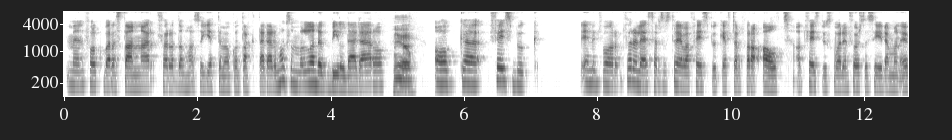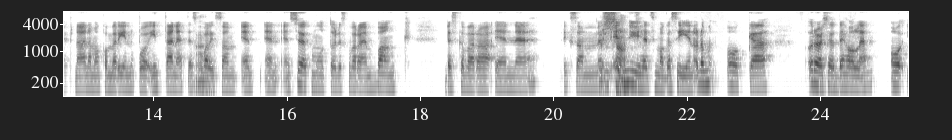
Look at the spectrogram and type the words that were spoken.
men folk bara stannar för att de har så jättemånga kontakter där. De har också laddat upp bilder där och Ja. Och eh, Facebook, enligt vår föreläsare så strävar Facebook efter att vara allt. Att Facebook ska vara den första sidan man öppnar när man kommer in på internet. Det ska vara liksom en, en, en sökmotor, det ska vara en bank, det ska vara en, eh, liksom, är en, en nyhetsmagasin och, de, och, och rör sig åt det hållet. Och,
